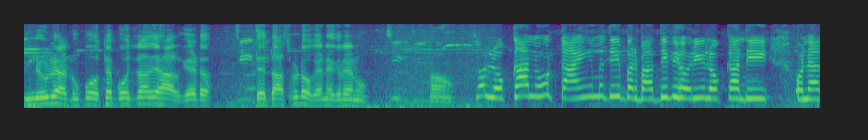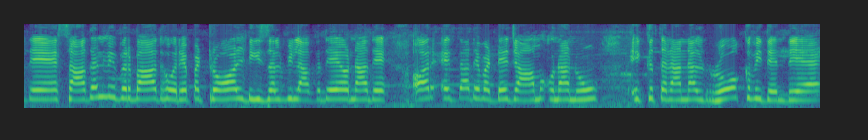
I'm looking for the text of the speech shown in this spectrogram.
ਨਿਊ ਰਿਆਡੂ ਪੋ ਉੱਥੇ ਪਹੁੰਚਣਾ ਜੇ ਹਾਲਗੇਟ ਤੇ 10 ਮਿੰਟ ਹੋ ਗਏ ਨਿਕਲੇ ਨੂੰ। ਜੀ। ਹਾਂ। ਸੋ ਲੋਕਾਂ ਨੂੰ ਟਾਈਮ ਦੀ ਬਰਬਾਦੀ ਵੀ ਹੋ ਰਹੀ ਹੈ, ਲੋਕਾਂ ਦੀ ਉਹਨਾਂ ਦੇ ਸਾਧਨ ਵੀ ਬਰਬਾਦ ਹੋ ਰਹੇ, ਪੈਟਰੋਲ, ਡੀਜ਼ਲ ਵੀ ਲੱਗਦੇ ਉਹਨਾਂ ਦੇ ਔਰ ਇਦਾਂ ਦੇ ਵੱਡੇ ਜਾਮ ਉਹਨਾਂ ਨੂੰ ਇੱਕ ਤਰ੍ਹਾਂ ਨਾਲ ਰੋਕ ਵੀ ਦਿੰਦੇ ਹੈ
